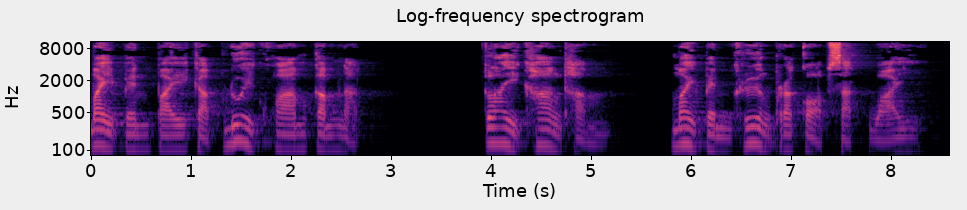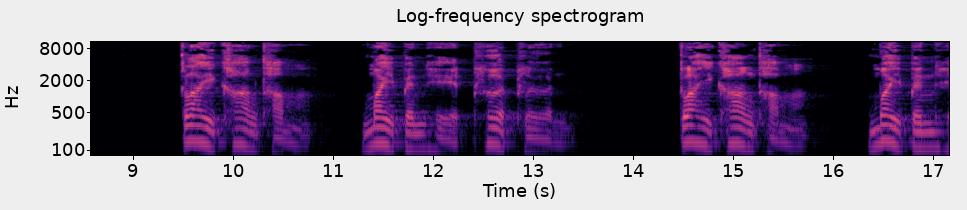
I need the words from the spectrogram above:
ไม่เป็นไปกับด้วยความกำหนัด ใกล้ข้างธรรม ไม่เป็นเครื่องประกอบสัตว์ไว้ ใกล้ข้างธรรม ไม่เป็นเหตุเพลิดเพลิน ใกล้ข้างธรรม ไม่เป็นเห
